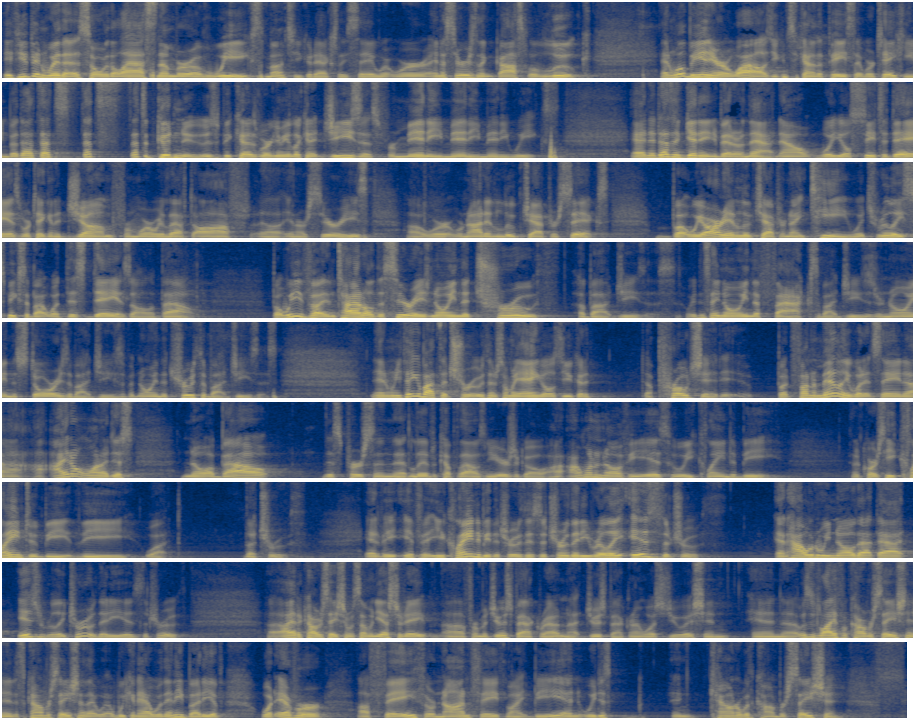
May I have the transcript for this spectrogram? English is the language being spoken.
If you've been with us over the last number of weeks, months, you could actually say, we're, in a series in the Gospel of Luke. And we'll be in here a while, as you can see kind of the pace that we're taking. But that, that's, that's, that's a good news because we're going to be looking at Jesus for many, many, many weeks. And it doesn't get any better than that. Now, what you'll see today is we're taking a jump from where we left off uh, in our series. Uh, we're, we're not in Luke chapter 6, but we are in Luke chapter 19, which really speaks about what this day is all about. But we've uh, entitled the series Knowing the Truth about Jesus. We didn't say knowing the facts about Jesus or knowing the stories about Jesus, but knowing the truth about Jesus. And when you think about the truth, there's so many angles you could approach it. But fundamentally, what it's saying, I, don't want to just know about this person that lived a couple thousand years ago. I want to know if he is who he claimed to be. And of course, he claimed to be the what? The truth. If he, if he claimed to be the truth, is it true that he really is the truth? And how would we know that that is really true, that he is the truth? Uh, I had a conversation with someone yesterday uh, from a Jewish background, not Jewish background, was Jewish, and, and uh, it was a delightful conversation. And it's a conversation that we can have with anybody of whatever uh, faith or non faith might be, and we just encounter with conversation.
